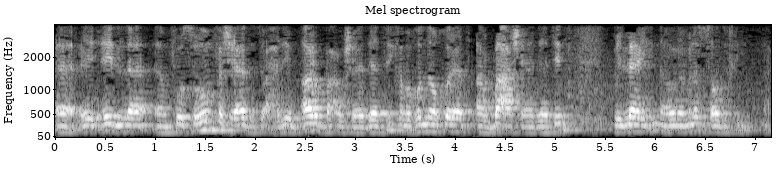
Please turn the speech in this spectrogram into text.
إلا أنفسهم فشهادة أحدهم أربع شهادات كما قلنا وقلت أربع شهادات بالله إنه لمن الصادقين. نعم.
